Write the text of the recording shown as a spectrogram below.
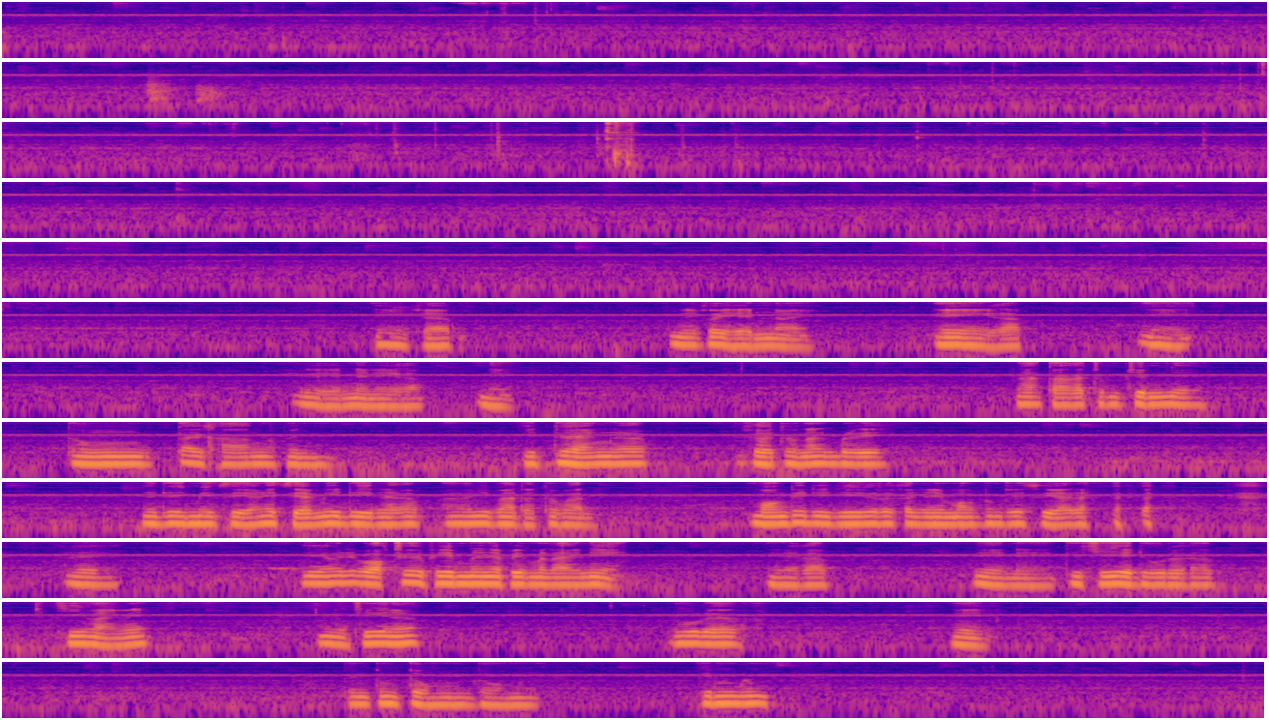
นี่ครับ นี่ก็เห็นหน่อย นี่ครับ นี่ก็เห็นในนี้ครับ นี่ หน้าตากระจุมจิ้มนี่ตรงใต้คางเป็นอิฐแดงนะครับ เกิดตรงนั้นพอ นี่ดีมีเสียนี่เสียมีดีนะครับยี่บาตัตวัน มองที่ดีๆแล้วกันอย่ามองตรงที่เสียนะนี่นี่ยังไม่ได้บอกชื่อพิมพ์เลยเนี่ยพิมพ์อะไรนี่ นี่นะครับ นี่นี่ที่ชี้ให้ดูนะครับ ชี้ใหม่ไหมอืมชี้นะรู้แล้วนี่ เป็นตุ่มๆตุ่มตุมพิมพ์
